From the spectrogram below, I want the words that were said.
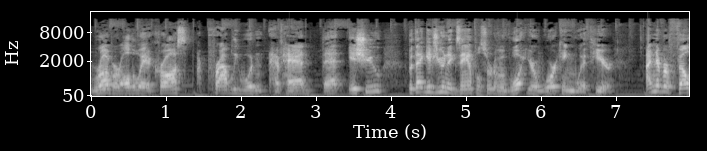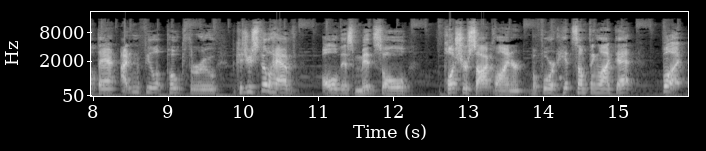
rubber all the way across, I probably wouldn't have had that issue, but that gives you an example sort of of what you're working with here. I never felt that. I didn't feel it poke through because you still have all this midsole plus your sock liner before it hits something like that. But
